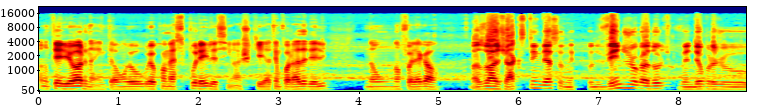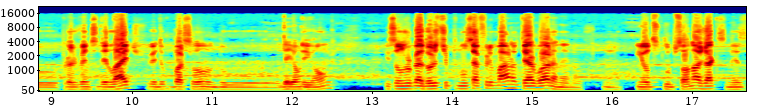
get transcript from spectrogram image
anterior, né? Então eu, eu começo por ele, assim, eu acho que a temporada dele não, não foi legal. Mas o Ajax tem dessas, né? Quando vende jogador, tipo, vendeu pra, Ju, pra Juventus de Light, vendeu pro Barcelona do De Jong. De Jong. E são jogadores, tipo, não se afirmaram até agora, né? No- no- em outros clubes, só no Ajax mesmo.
